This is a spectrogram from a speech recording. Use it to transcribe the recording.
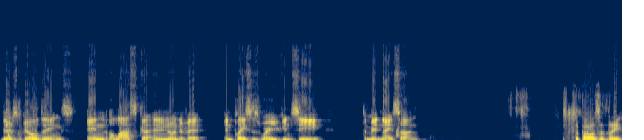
There's buildings in Alaska and in Nunavut in places where you can see the midnight sun. Supposedly,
